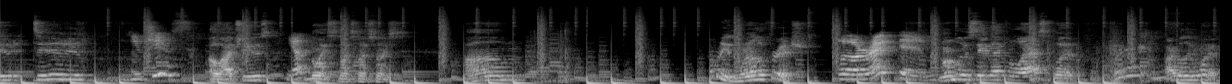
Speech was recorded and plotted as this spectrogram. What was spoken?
Do, do, do. You choose. Oh, I choose? Yep. Nice, nice, nice, nice. Um, how many is one out of the fridge? All right then. Normally we save that for last, but I really want it.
